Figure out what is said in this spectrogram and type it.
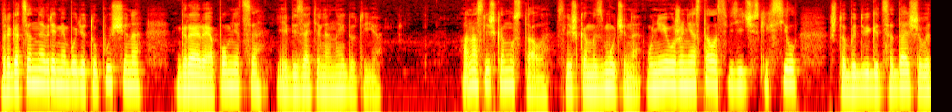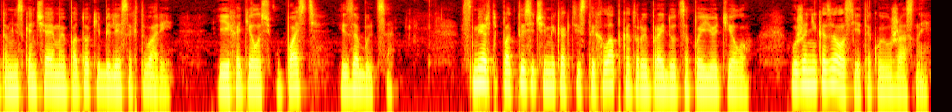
Драгоценное время будет упущено, Грайры опомнятся и обязательно найдут ее. Она слишком устала, слишком измучена, у нее уже не осталось физических сил, чтобы двигаться дальше в этом нескончаемой потоке белесых тварей. Ей хотелось упасть и забыться. Смерть под тысячами когтистых лап, которые пройдутся по ее телу, уже не казалась ей такой ужасной.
